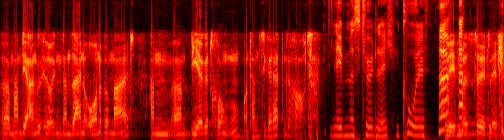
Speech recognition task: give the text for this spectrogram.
ähm, haben die Angehörigen dann seine Urne bemalt, haben ähm, Bier getrunken und haben Zigaretten geraucht. Leben ist tödlich. Cool. Leben ist tödlich.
